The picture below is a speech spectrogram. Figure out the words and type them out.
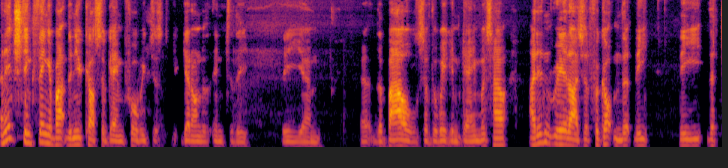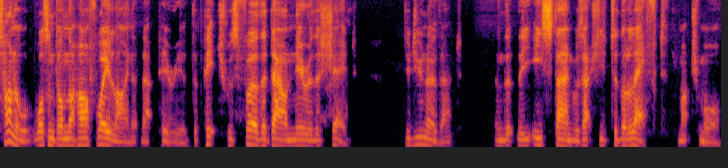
An interesting thing about the Newcastle game before we just get on to, into the the um, uh, the bowels of the Wigan game was how I didn't realise I'd forgotten that the the the tunnel wasn't on the halfway line at that period. The pitch was further down nearer the shed. Did you know that? And that the east stand was actually to the left much more.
